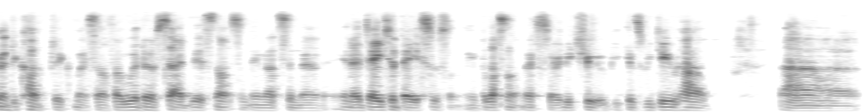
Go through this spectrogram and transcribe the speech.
going to contradict myself i would have said it's not something that's in a in a database or something but that's not necessarily true because we do have uh,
